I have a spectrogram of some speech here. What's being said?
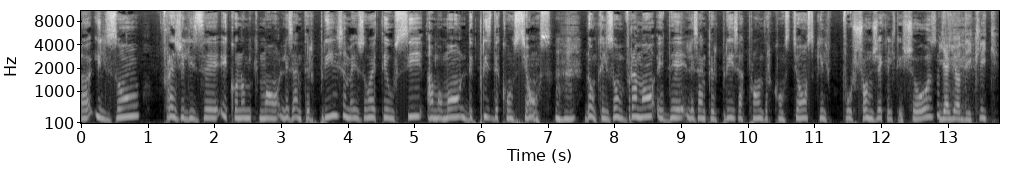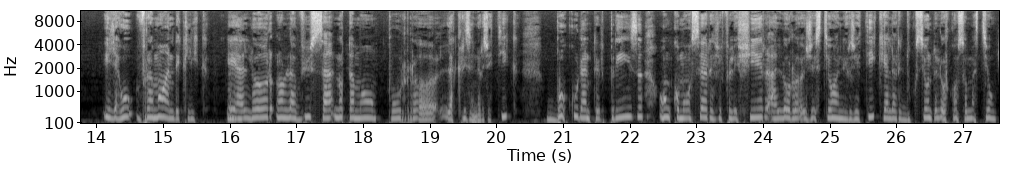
euh, ils ont fragilisé économiquement les entreprises, mais ils ont été aussi un moment de prise de conscience. Mm -hmm. Donc, ils ont vraiment aidé les entreprises à prendre conscience qu'il faut changer quelque chose. Il y a eu un déclic. Il y a eu vraiment un déclic. Et Mhm. alors, on l'a vu ça notamment pour euh, la crise énergétique. Beaucoup d'entreprises ont commencé à réfléchir à leur gestion énergétique et à la réduction de leur consommation.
